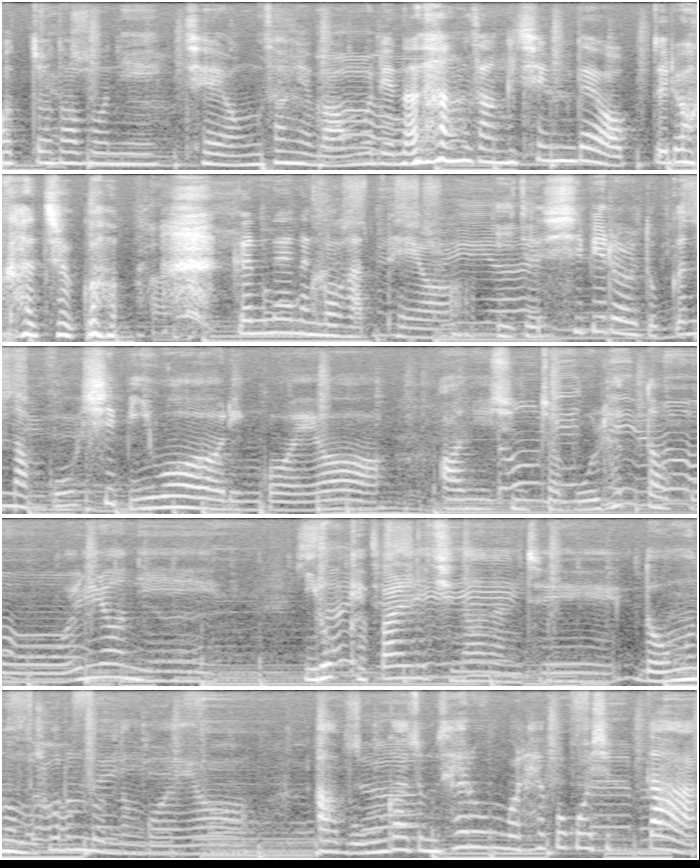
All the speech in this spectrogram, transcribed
어쩌다 보니 제 영상의 마무리는 항상 침대에 엎드려가지고 끝내는 것 같아요. 이제 11월도 끝났고 12월인 거예요. 아니 진짜 뭘 했다고 1년이 이렇게 빨리 지나는지 너무너무 소름 돋는 거예요. 아 뭔가 좀 새로운 걸 해보고 싶다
